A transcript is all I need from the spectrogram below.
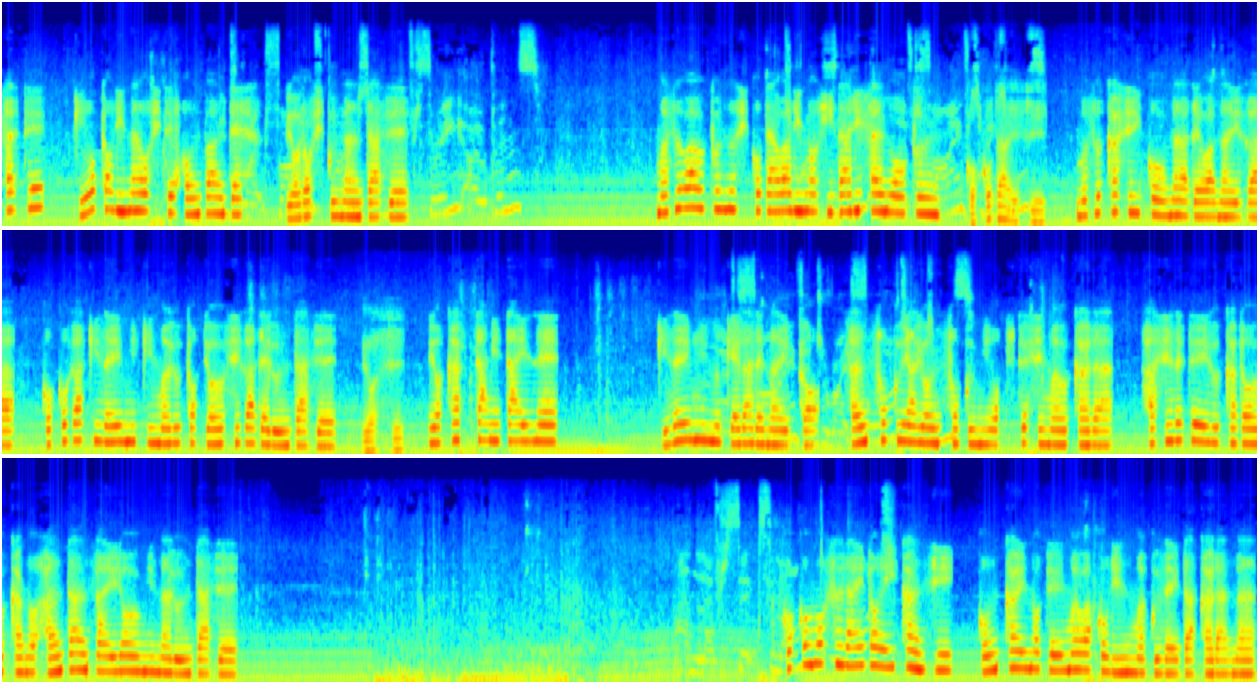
さて、気を取り直して本番です。よろしくなんだぜ。まずはウプ主こだわりの左3オープン。ここ大事。難しいコーナーではないが、ここが綺麗に決まると調子が出るんだぜ。よし。よかったみたいね。綺麗に抜けられないと、3速や4速に落ちてしまうから、走れているかどうかの判断材料になるんだぜ。ここもスライドいい感じ。今回のテーマはコリン・マクレイだからな。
